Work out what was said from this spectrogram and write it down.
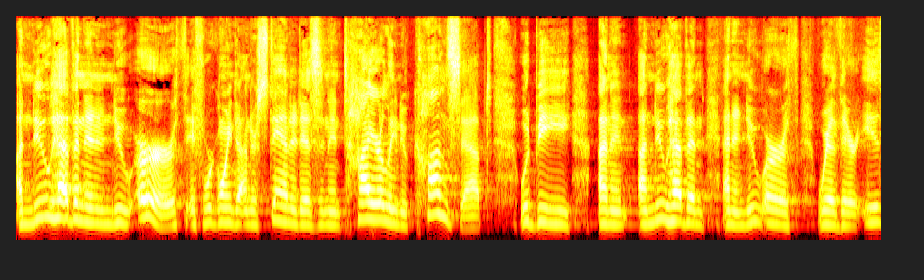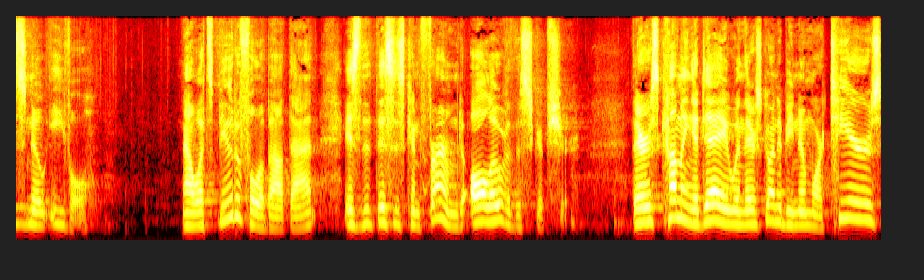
A new heaven and a new earth, if we're going to understand it as an entirely new concept, would be an, a new heaven and a new earth where there is no evil. Now, what's beautiful about that is that this is confirmed all over the scripture. There is coming a day when there's going to be no more tears,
